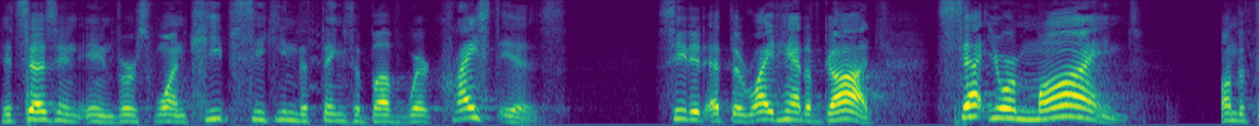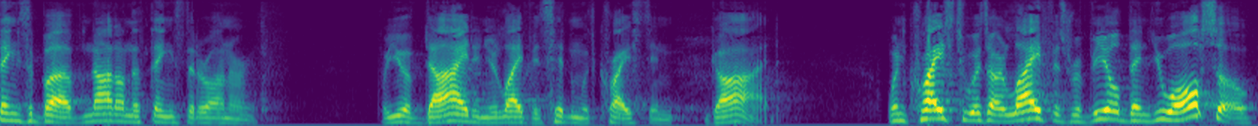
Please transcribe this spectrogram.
It says in, in verse 1 keep seeking the things above where Christ is, seated at the right hand of God. Set your mind on the things above, not on the things that are on earth. For you have died, and your life is hidden with Christ in God. When Christ, who is our life, is revealed, then you also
